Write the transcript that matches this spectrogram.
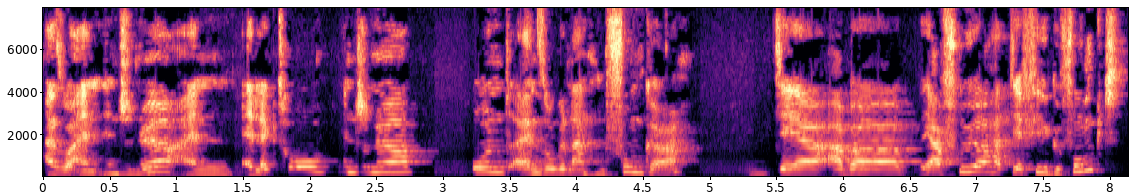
also einen Ingenieur, einen Elektroingenieur und einen sogenannten Funker, der aber, ja, früher hat der viel gefunkt.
